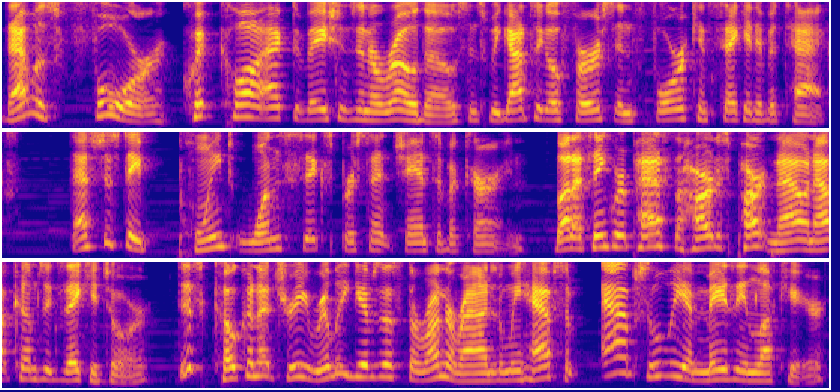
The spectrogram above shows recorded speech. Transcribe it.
That was four Quick Claw activations in a row, though, since we got to go first in four consecutive attacks. That's just a 0.16% chance of occurring. But I think we're past the hardest part now, and out comes Exeggutor. This coconut tree really gives us the runaround, and we have some absolutely amazing luck here.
